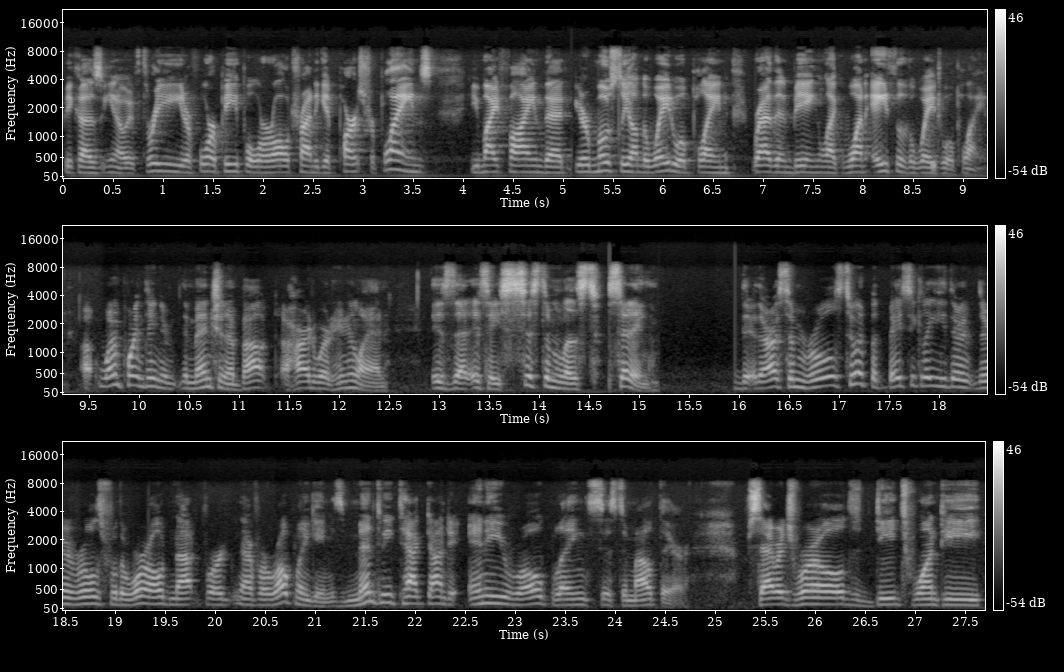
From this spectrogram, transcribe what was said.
because you know if three or four people are all trying to get parts for planes you might find that you're mostly on the way to a plane rather than being like one eighth of the way to a plane Uh, one important thing to, to mention about a hardwired hinterland is that it's a systemless setting. There, there are some rules to it, but basically they're, they're rules for the world, not for not for a role playing game. It's meant to be tacked on to any role playing system out there. Savage Worlds, D20,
